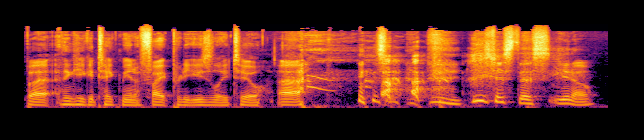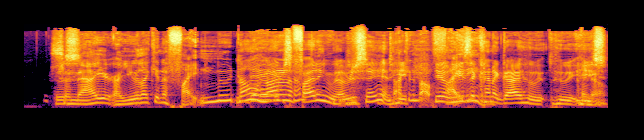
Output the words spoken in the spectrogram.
but I think he could take me in a fight pretty easily too. Uh, he's, he's just this, you know. So now you're are you like in a fighting mood? no, I'm not in a fighting mood. I'm just saying. talking he, about you know, he's the kind of guy who who he's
